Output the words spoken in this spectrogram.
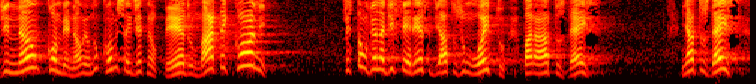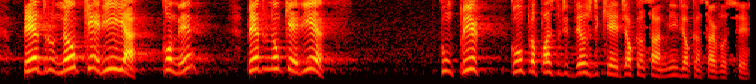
de não comer. Não, eu não como isso aí de jeito nenhum. Pedro, mata e come. Vocês estão vendo a diferença de Atos 1,8 para Atos 10? Em Atos 10, Pedro não queria comer. Pedro não queria cumprir com o propósito de Deus de que de alcançar a mim, de alcançar você.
